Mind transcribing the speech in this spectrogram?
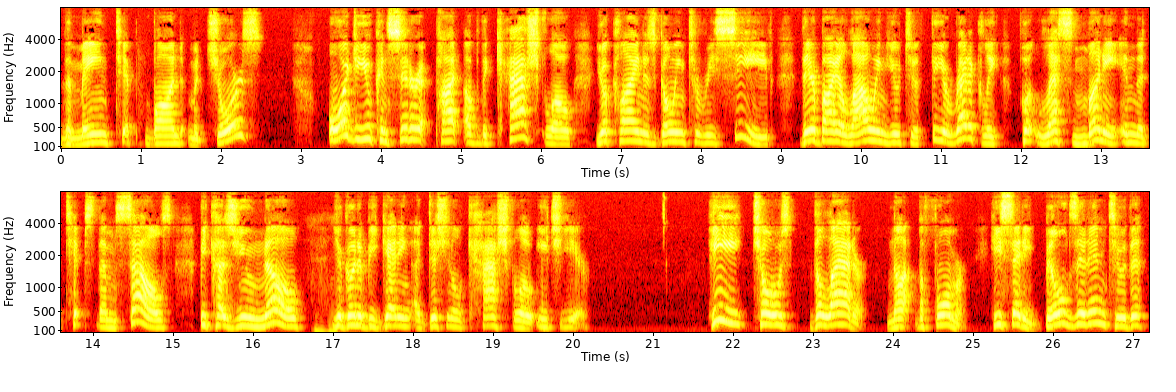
the main tip bond matures? Or do you consider it part of the cash flow your client is going to receive, thereby allowing you to theoretically put less money in the TIPS themselves because you know mm-hmm. you're going to be getting additional cash flow each year. He chose the latter, not the former. He said he builds it into the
